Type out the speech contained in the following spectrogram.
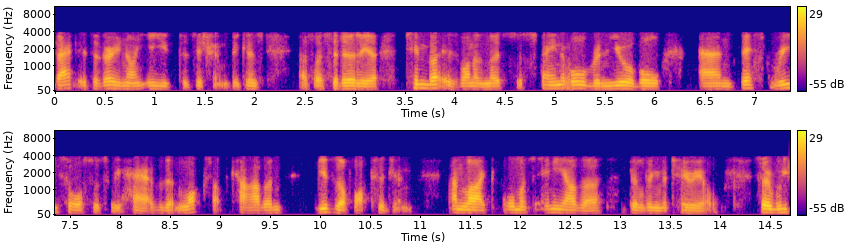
that is a very naive position because, as I said earlier, timber is one of the most sustainable, renewable, and best resources we have that locks up carbon, gives off oxygen, unlike almost any other building material. So we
